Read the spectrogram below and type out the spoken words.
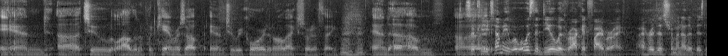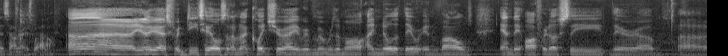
and uh, to allow them to put cameras up and to record and all that sort of thing. And um, uh, So can you tell me what what was the deal with Rocket Fiber? I, I heard this from another business owner as well. Uh, you know, you asked for details, and I'm not quite sure I remember them all. I know that they were involved, and they offered us the their um, uh,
